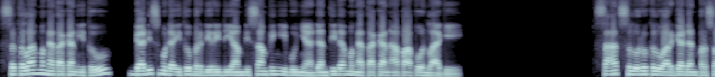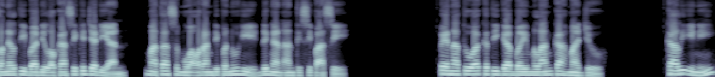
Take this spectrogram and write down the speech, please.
Setelah mengatakan itu, gadis muda itu berdiri diam di samping ibunya dan tidak mengatakan apa pun lagi. Saat seluruh keluarga dan personel tiba di lokasi kejadian, mata semua orang dipenuhi dengan antisipasi. Penatua ketiga Bai melangkah maju. Kali ini,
